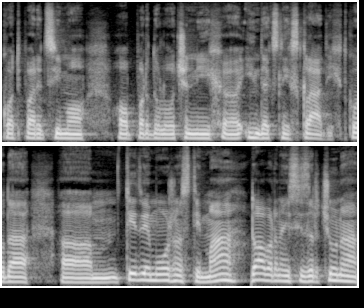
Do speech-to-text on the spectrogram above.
kot pa recimo o predoločenih uh, indeksnih skladih. Tako da um, te dve možnosti ima, dobro naj si izračuna.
